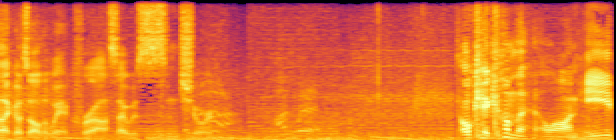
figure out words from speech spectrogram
Oh, that goes all the way across. I was in short. Okay, come the hell on, Heat.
